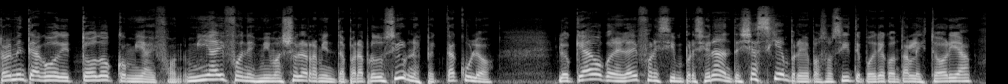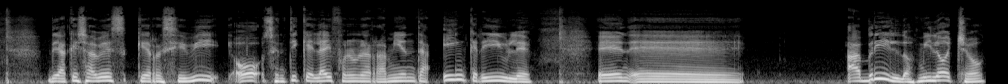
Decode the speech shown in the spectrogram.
Realmente hago de todo con mi iPhone. Mi iPhone es mi mayor herramienta para producir un espectáculo. Lo que hago con el iPhone es impresionante. Ya siempre me pasó así. Te podría contar la historia de aquella vez que recibí o sentí que el iPhone era una herramienta increíble en eh, abril 2008,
